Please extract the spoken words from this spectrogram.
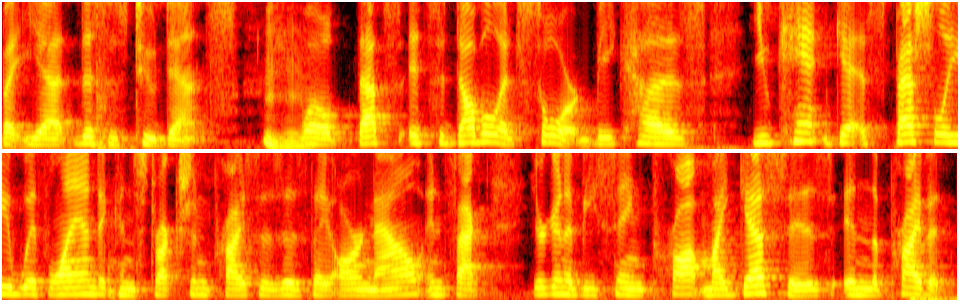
but yet this is too dense. Mm-hmm. Well, that's it's a double edged sword because you can't get, especially with land and construction prices as they are now. In fact, you're going to be seeing prop. My guess is in the private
